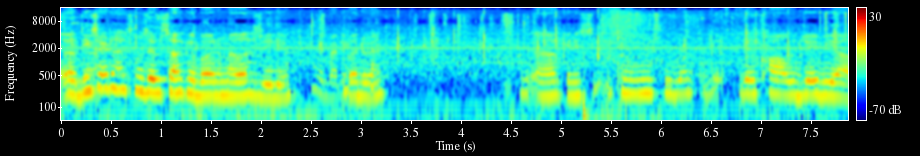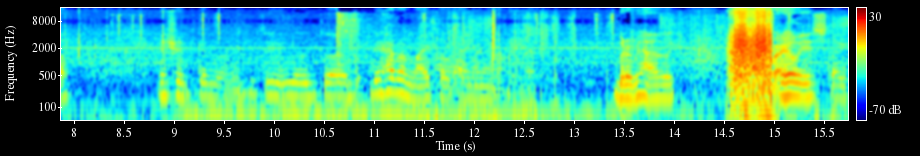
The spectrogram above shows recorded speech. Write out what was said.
Uh, these are the headphones I was talking about in my last video. Hey, buddy. By the way, uh, can you see? Can you see them? They- They're called JBL. They should get them. They're really good. They have a mic, like I my know, but we have like. I always like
